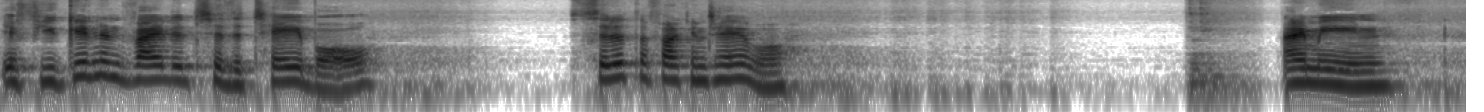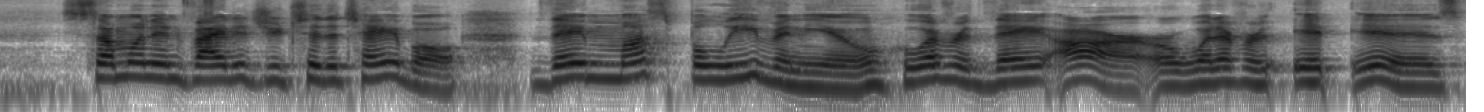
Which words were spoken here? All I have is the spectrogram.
If you get invited to the table, sit at the fucking table. I mean, Someone invited you to the table. They must believe in you, whoever they are or whatever it is.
